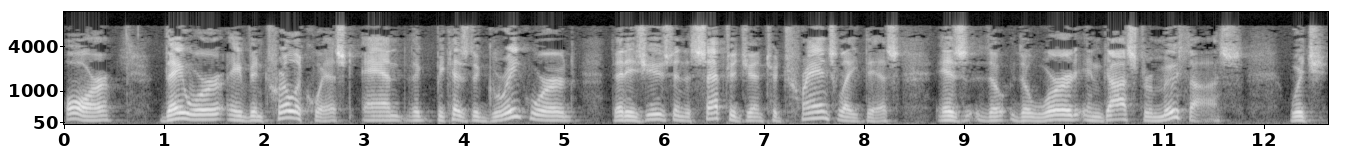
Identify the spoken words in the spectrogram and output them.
or they were a ventriloquist, and the, because the Greek word that is used in the Septuagint to translate this is the, the word engastramuthos, which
